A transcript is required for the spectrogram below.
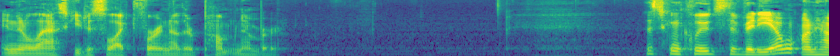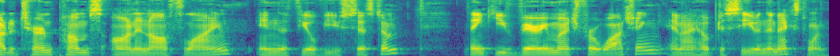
and it'll ask you to select for another pump number. This concludes the video on how to turn pumps on and offline in the FuelView system. Thank you very much for watching, and I hope to see you in the next one.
